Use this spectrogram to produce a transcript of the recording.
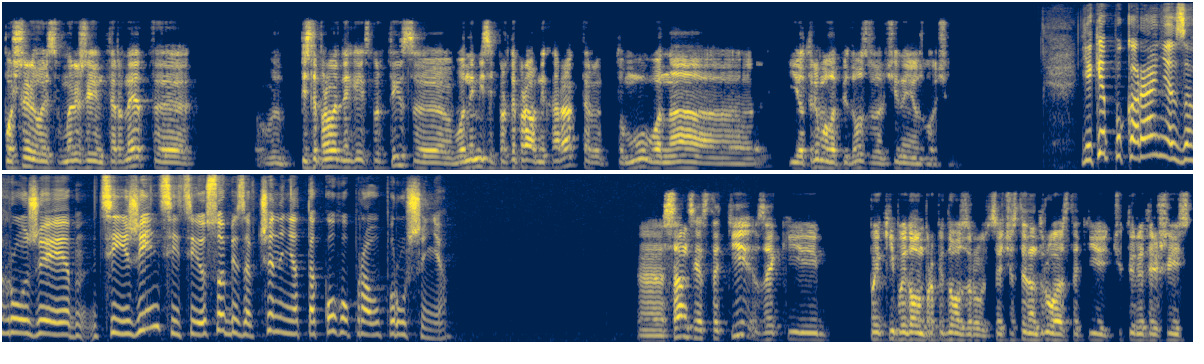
поширились в мережі інтернет, після проведених експертиз, вони містять протиправний характер, тому вона і отримала підозру за вчинення злочину. Яке покарання загрожує цій жінці, цій особі за вчинення такого правопорушення? Е, Санкція статті, за які по якій повідомлено про підозру, це частина 2 статті 436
